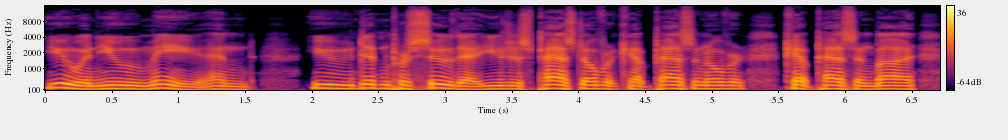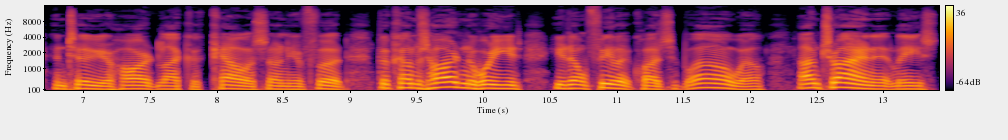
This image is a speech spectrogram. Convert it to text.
you and you me. And you didn't pursue that. You just passed over it, kept passing over it, kept passing by until your heart, like a callus on your foot, becomes hardened where you you don't feel it quite so. Oh well, I'm trying at least.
